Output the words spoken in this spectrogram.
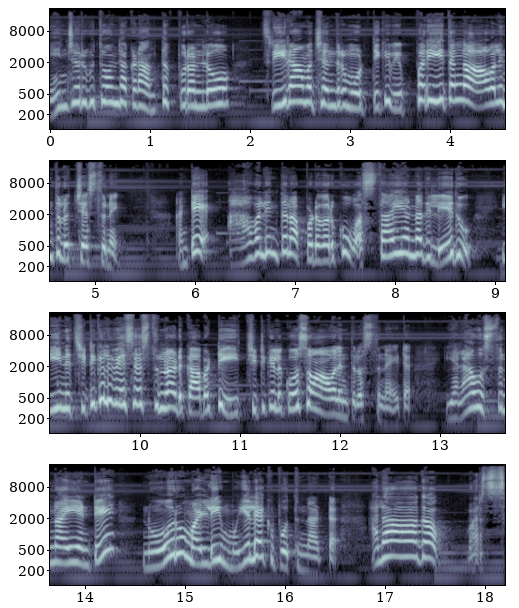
ఏం జరుగుతోంది అక్కడ అంతఃపురంలో? శ్రీరామచంద్రమూర్తికి విపరీతంగా ఆవలింతలు వచ్చేస్తున్నాయి. అంటే ఆవలింతలు అప్పటి వరకు వస్తాయి అన్నది లేదు. ఈయన చిటికలు వేసేస్తున్నాడు కాబట్టి చిటికల కోసం ఆవలింతలు వస్తున్నాయట. ఎలా వస్తున్నాయి అంటే నోరు మళ్ళీ ముయ్యలేకపోతున్నట్ట. అలాగా వరుస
